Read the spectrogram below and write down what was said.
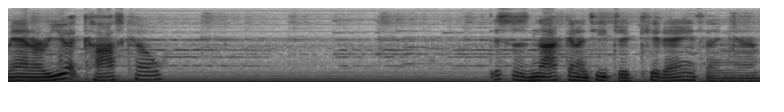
Man, are you at Costco? This is not gonna teach a kid anything, man.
